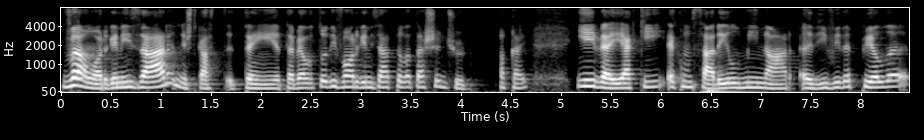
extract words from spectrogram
vão organizar, neste caso têm a tabela toda e vão organizar pela taxa de juros. Ok? E a ideia aqui é começar a eliminar a dívida pela,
